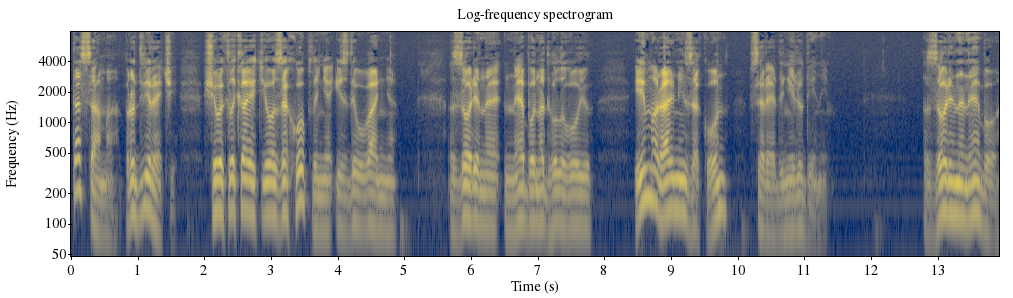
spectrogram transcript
Та сама про дві речі, що викликають його захоплення і здивування, зоряне небо над головою і моральний закон всередині людини. Зоряне небо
